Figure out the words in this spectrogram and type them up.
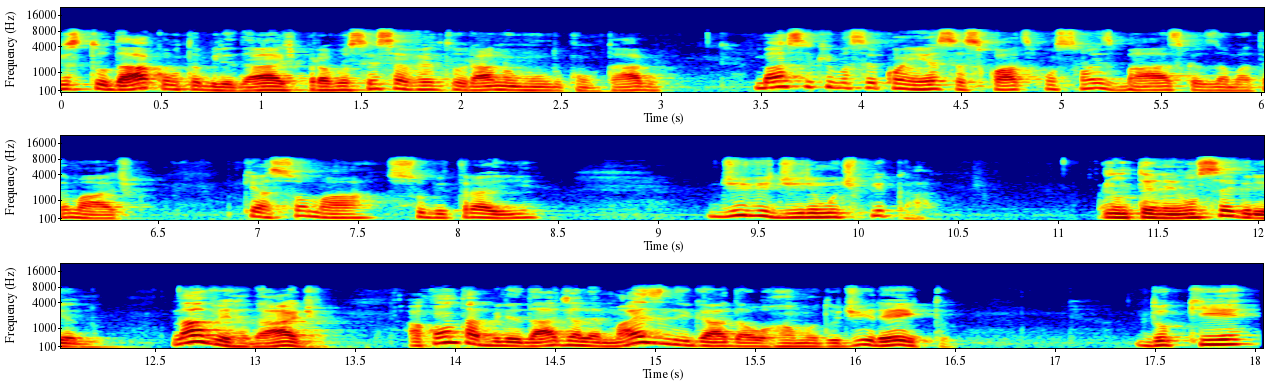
estudar contabilidade, para você se aventurar no mundo contábil, basta que você conheça as quatro funções básicas da matemática, que é somar, subtrair, dividir e multiplicar. Não tem nenhum segredo. Na verdade, a contabilidade ela é mais ligada ao ramo do direito do que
